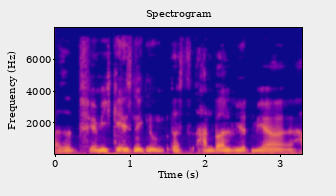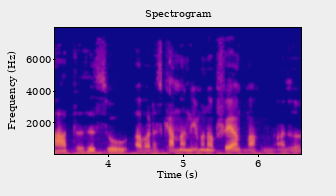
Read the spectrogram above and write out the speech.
also für mich geht es nicht nur, dass Handball wird mehr hart, das ist so, aber das kann man immer noch fair machen. Also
